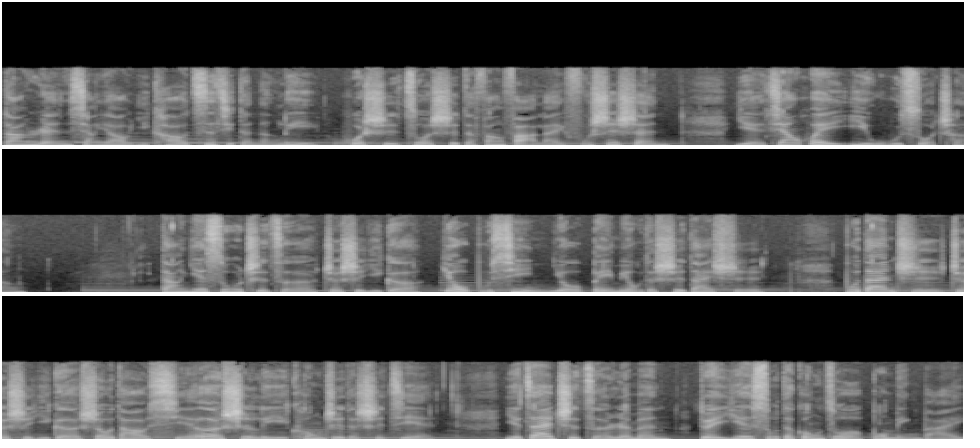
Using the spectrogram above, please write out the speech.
当人想要依靠自己的能力或是做事的方法来服侍神，也将会一无所成。当耶稣指责这是一个又不信又悖谬的世代时，不单指这是一个受到邪恶势力控制的世界，也在指责人们对耶稣的工作不明白，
